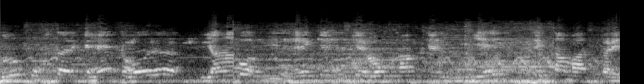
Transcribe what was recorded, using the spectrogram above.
ग्रुप मुश्तरक हैं और यहाँ को अपील है कि इनके रोकथाम के लिए इकदाम करे।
